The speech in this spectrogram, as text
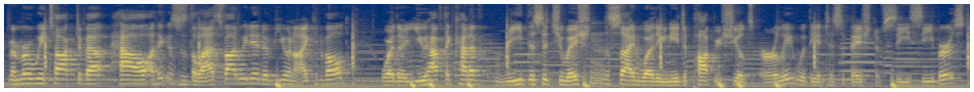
Remember we talked about how I think this is the last VOD we did of you and Eichenwald, whether you have to kind of read the situation and decide whether you need to pop your shields early with the anticipation of CC burst.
